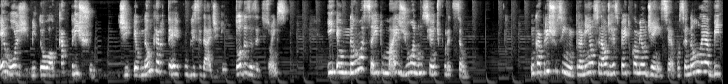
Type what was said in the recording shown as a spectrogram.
Eu hoje me dou ao capricho de eu não quero ter publicidade em todas as edições e eu não aceito mais de um anunciante por edição. Um capricho, sim, para mim é um sinal de respeito com a minha audiência. Você não lê a Beat.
